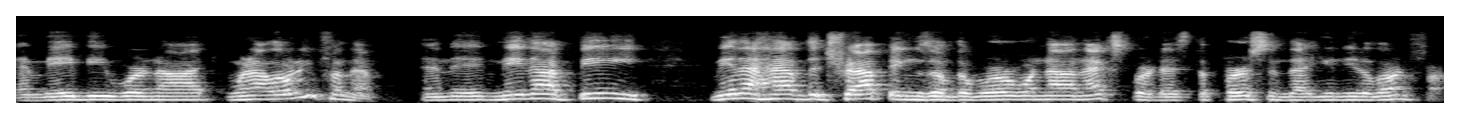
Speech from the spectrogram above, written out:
and maybe we're not we're not learning from them and it may not be may not have the trappings of the world renowned expert as the person that you need to learn from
